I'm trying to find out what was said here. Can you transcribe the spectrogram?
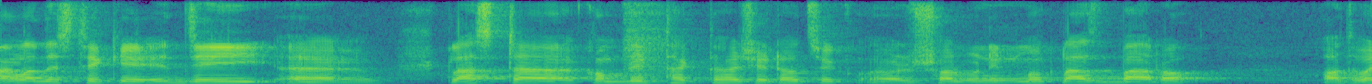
বাংলাদেশ থেকে যেই ক্লাসটা কমপ্লিট থাকতে হয়, সেটা হচ্ছে সর্বনিম্ন ক্লাস বারো। অথবা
